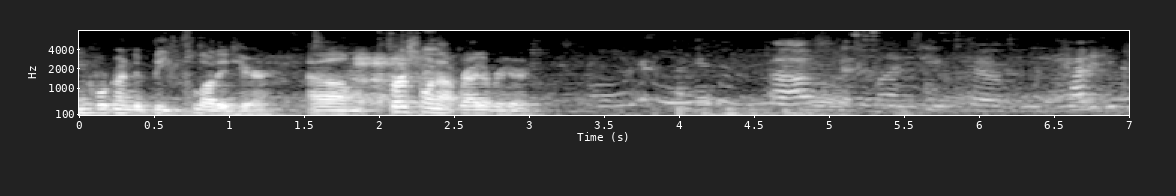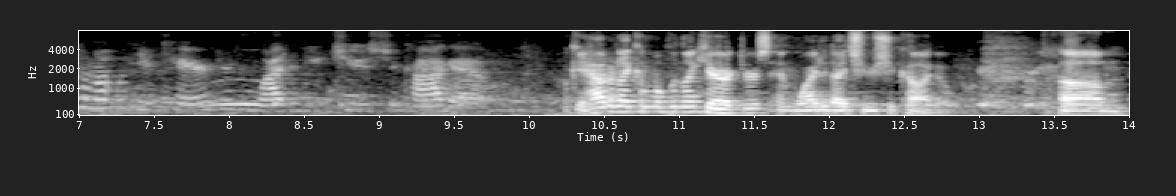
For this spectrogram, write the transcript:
think we're going to be flooded here. Um, first one up, right over here. Uh, I'll just get the line to you. So, how did you come up with your characters and why did you choose Chicago? Okay, how did I come up with my characters and why did I choose Chicago? Um,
